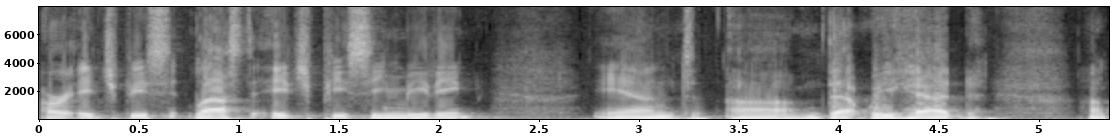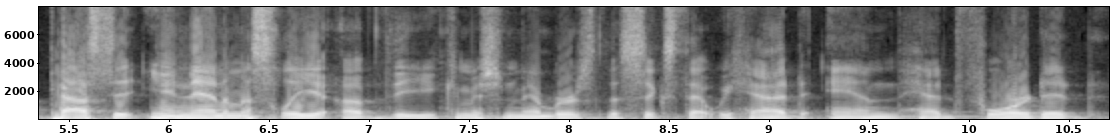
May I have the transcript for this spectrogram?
our HPC, last HPC meeting, and um, that we had uh, passed it unanimously of the commission members, the six that we had, and had forwarded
